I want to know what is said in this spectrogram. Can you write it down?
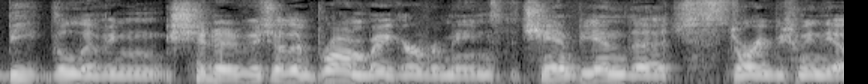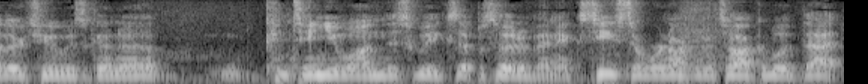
beat the living shit out of each other Bron Breakker remains the champion the story between the other two is gonna continue on this week's episode of NXT, so we're not going to talk about that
